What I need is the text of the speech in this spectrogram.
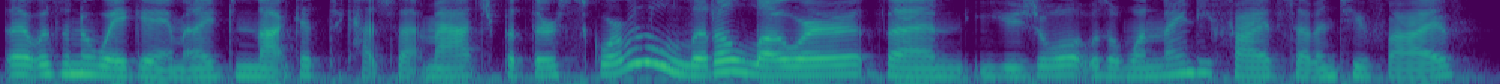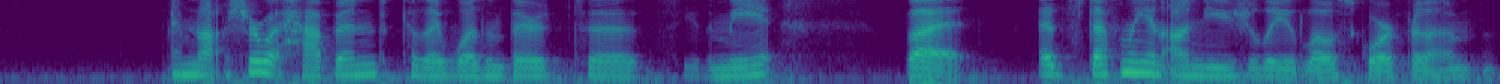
That was an away game, and I did not get to catch that match, but their score was a little lower than usual. It was a 195 725. I'm not sure what happened because I wasn't there to see the meet, but it's definitely an unusually low score for them,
